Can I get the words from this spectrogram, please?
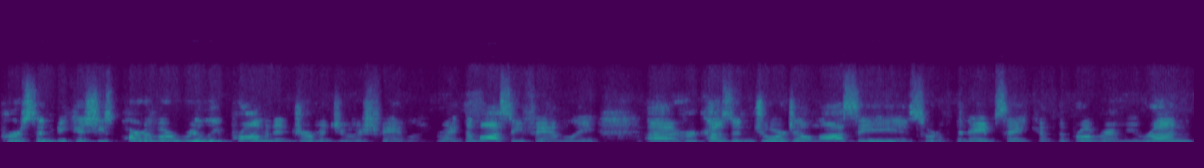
person because she's part of a really prominent German Jewish family, right? The Mosse family. Uh, her cousin George L. Mosse is sort of the namesake of the program you run,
